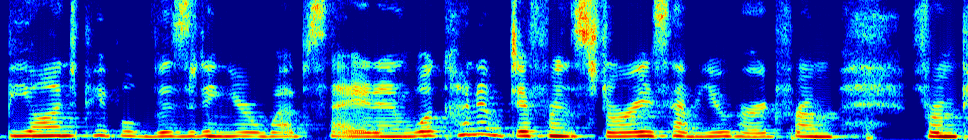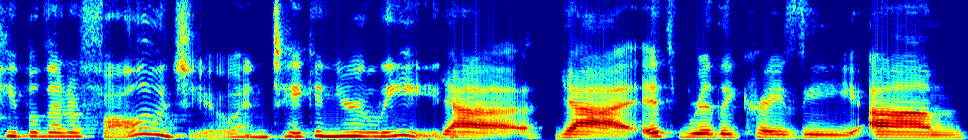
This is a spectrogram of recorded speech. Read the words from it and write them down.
beyond people visiting your website and what kind of different stories have you heard from from people that have followed you and taken your lead? Yeah yeah it's really crazy. Um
